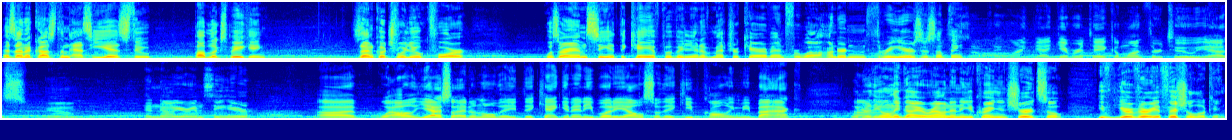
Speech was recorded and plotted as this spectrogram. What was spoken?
As unaccustomed as he is to public speaking, Zenko Chvulyuk for was our MC at the Kiev Pavilion of Metro Caravan for what 103 years or something. Something like that, give or take a month or two, yes. Yeah. And now you're MC here. Uh, well, yes, I don't know. They, they can't get anybody else, so they keep calling me back. Well, you're the only guy around in a Ukrainian shirt, so you've, you're very official looking.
